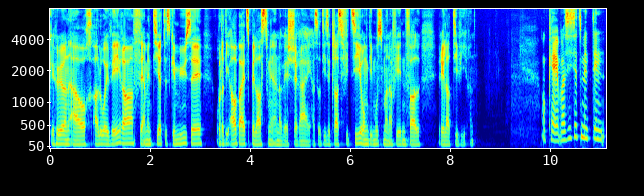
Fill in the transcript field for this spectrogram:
gehören auch Aloe Vera, fermentiertes Gemüse oder die Arbeitsbelastung in einer Wäscherei. Also diese Klassifizierung, die muss man auf jeden Fall relativieren. Okay, was ist jetzt mit den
